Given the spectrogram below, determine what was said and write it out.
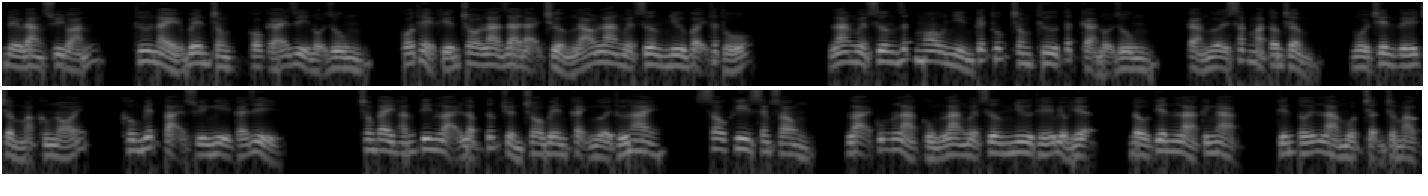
đều đang suy đoán, thư này bên trong có cái gì nội dung, có thể khiến cho la gia đại trưởng lão la nguyệt sương như vậy thất thố. La nguyệt sương rất mau nhìn kết thúc trong thư tất cả nội dung, cả người sắc mặt tâm trầm, ngồi trên ghế trầm mặc không nói, không biết tại suy nghĩ cái gì. Trong tay hắn tin lại lập tức chuyển cho bên cạnh người thứ hai, sau khi xem xong, lại cũng là cùng la nguyệt sương như thế biểu hiện, đầu tiên là kinh ngạc, tiến tới là một trận trầm mặc,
